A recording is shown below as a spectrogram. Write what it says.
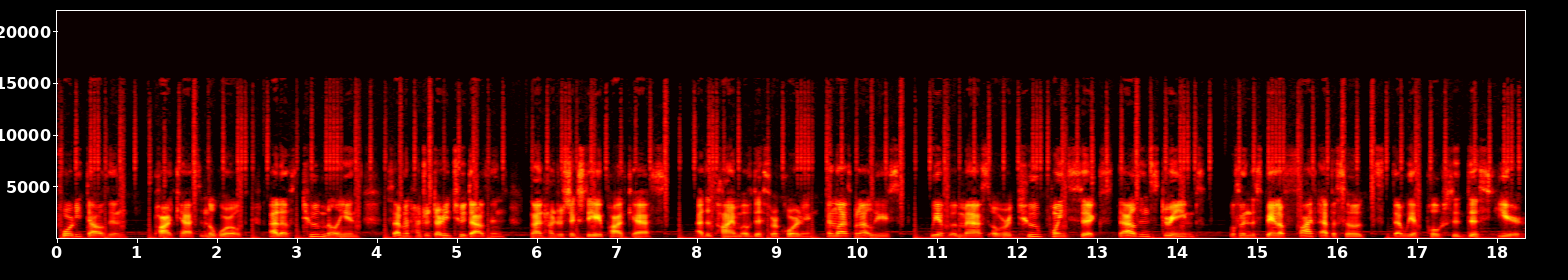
40,000 podcasts in the world out of 2,732,968 podcasts at the time of this recording. And last but not least, we have amassed over 2.6 thousand streams within the span of 5 episodes that we have posted this year.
